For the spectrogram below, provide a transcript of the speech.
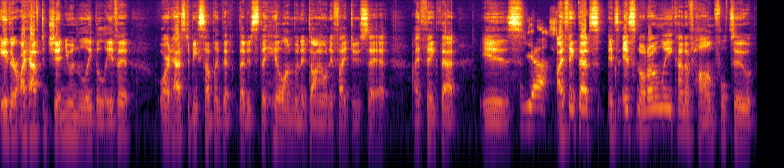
either I have to genuinely believe it or it has to be something that that it's the hill I'm going to die on if I do say it. I think that is yes I think that's it's it's not only kind of harmful to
